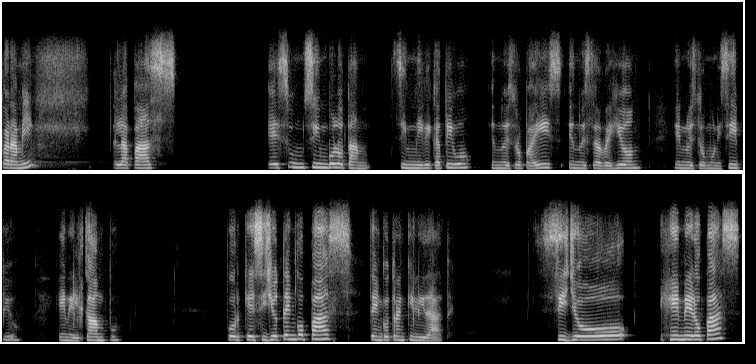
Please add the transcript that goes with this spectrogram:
Para mí, la paz es un símbolo tan significativo en nuestro país, en nuestra región, en nuestro municipio, en el campo. Porque si yo tengo paz, tengo tranquilidad. Si yo genero paz,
